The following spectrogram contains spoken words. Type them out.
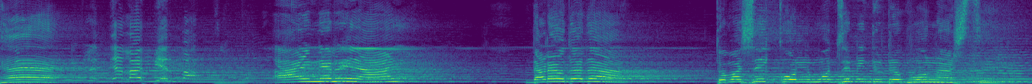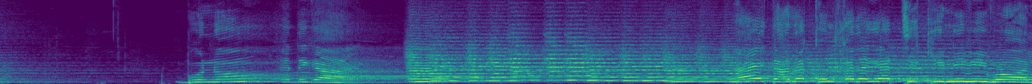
হ্যাঁ। আয় না রে আয়। দাঁড়াও দাদা তোমার সেই কোল মোছানি দুটো বোন আসছে। বুনু এদিকে এই দাদা কলকাতায় যাচ্ছে কি নিবি বল?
